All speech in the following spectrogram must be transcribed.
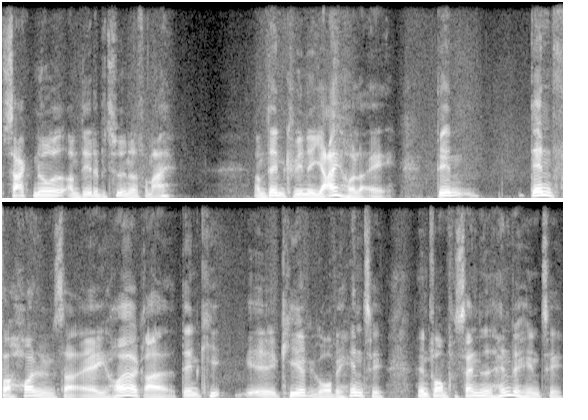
sagt noget om det, der betyder noget for mig. Om den kvinde, jeg holder af. Den, den forholden sig er i højere grad den ki- øh, kirkegård vil hen til, den form for sandhed, han vil hen til,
